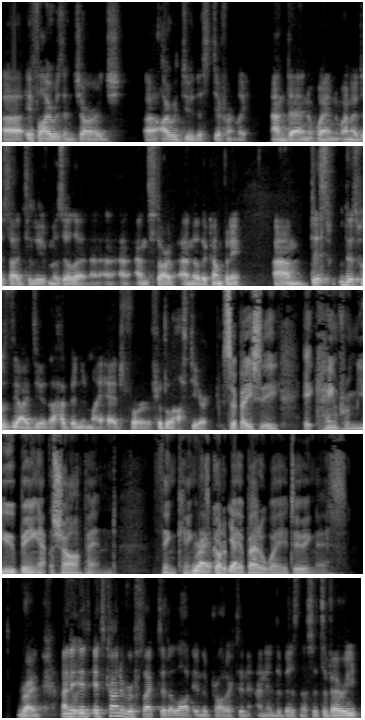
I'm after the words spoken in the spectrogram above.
uh, if I was in charge, uh, I would do this differently. And then when, when I decided to leave Mozilla and, and, and start another company, um, this this was the idea that had been in my head for, for the last year. So basically, it came from you being at the sharp end, thinking right, there's got to yeah. be a better way of doing this. Right, and right. It, it's kind of reflected a lot in the product and, and in the business. It's a very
